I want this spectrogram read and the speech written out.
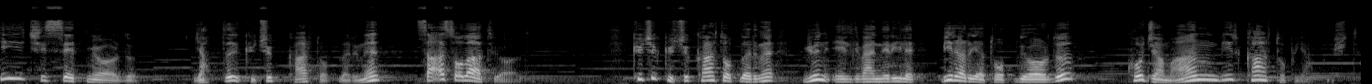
hiç hissetmiyordu. Yaptığı küçük kar toplarını sağa sola atıyordu. Küçük küçük kar toplarını yün eldivenleriyle bir araya topluyordu, kocaman bir kar topu yapmıştı.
